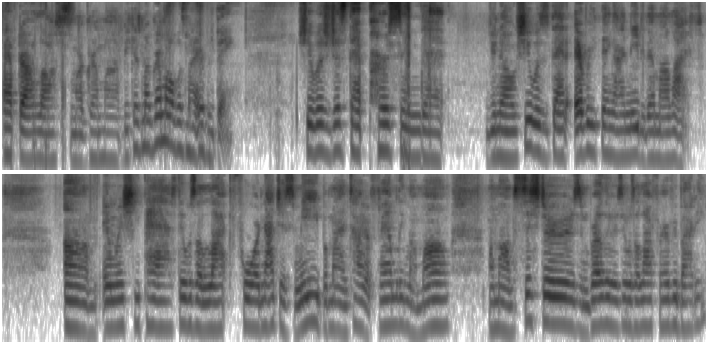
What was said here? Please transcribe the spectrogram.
after I lost my grandma, because my grandma was my everything. She was just that person that, you know, she was that everything I needed in my life. Um, and when she passed, it was a lot for not just me, but my entire family, my mom, my mom's sisters and brothers. It was a lot for everybody.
